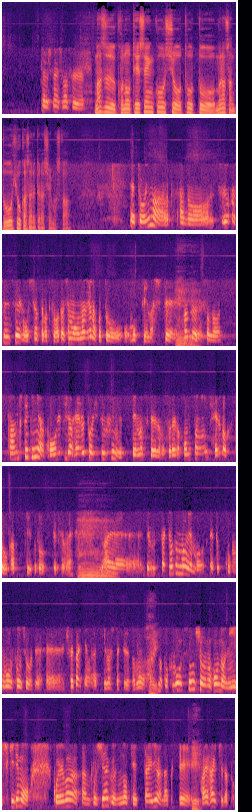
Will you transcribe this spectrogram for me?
よろしくお願いします。まずこの停戦交渉等々村野さんどう評価されていらっしゃいますか？えっと、今あの、鶴岡先生がおっしゃったことと私も同じようなことを思っていまして、えー、まずその短期的には攻撃が減るというふうに言っていますけれども、それが本当に減るのかどうかっていうことですよね。えー、で先ほどまでも、えっと、国防総省で、えー、記者会見をやっていましたけれども、はい、国防総省の方の認識でも、これはあのロシア軍の撤退ではなくて、再配置だと、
